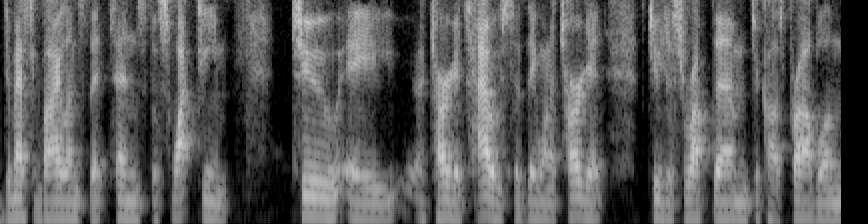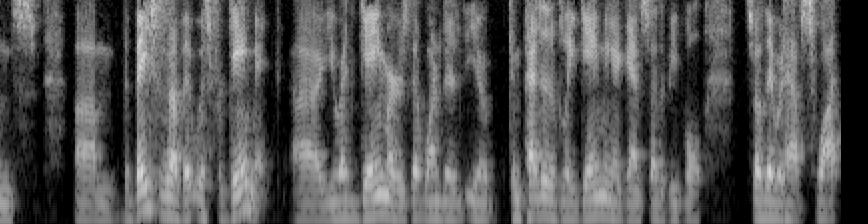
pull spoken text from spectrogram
domestic violence that sends the SWAT team to a, a target's house that they want to target to disrupt them to cause problems. Um, the basis of it was for gaming. Uh, you had gamers that wanted to you know competitively gaming against other people, so they would have SWAT.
